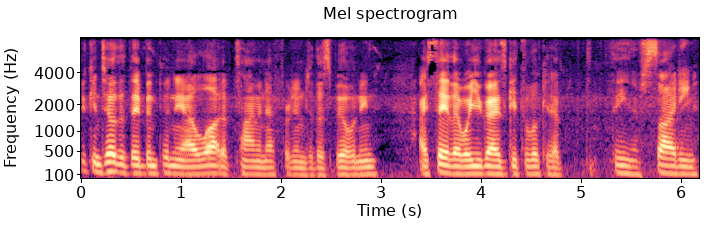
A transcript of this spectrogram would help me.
You can tell that they've been putting a lot of time and effort into this building. I say that way you guys get to look at a thing of siding.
